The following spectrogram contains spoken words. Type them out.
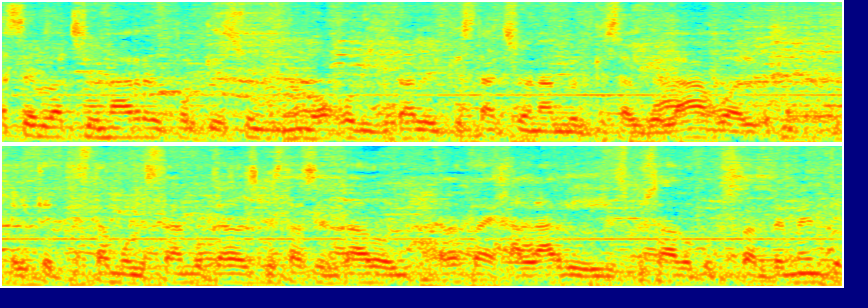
hacerlo accionar porque es un ojo digital el que está accionando, el que salga el agua, el, que te está molestando cada vez que estás sentado y trata de jalar el excusado constantemente.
